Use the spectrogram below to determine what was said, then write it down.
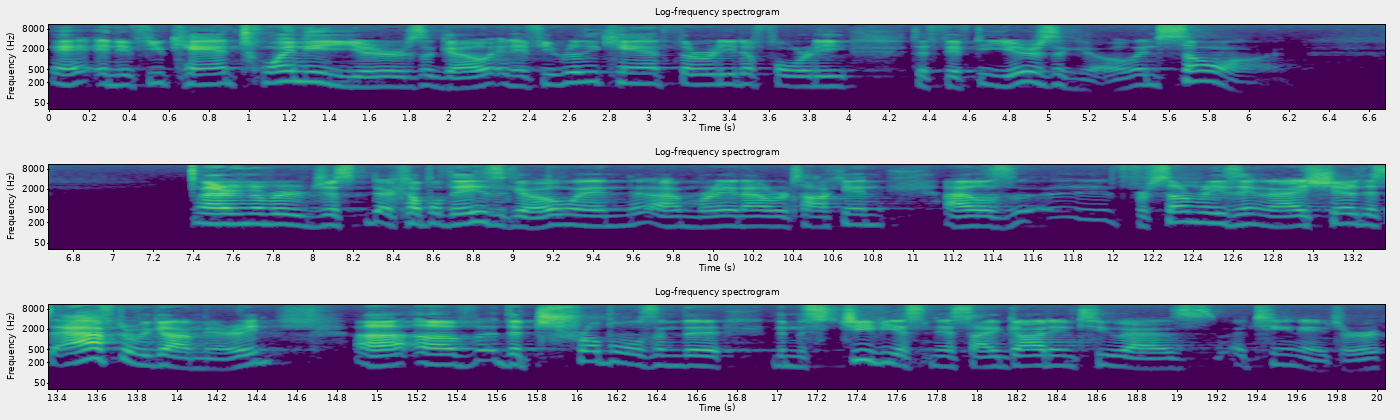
and, if you can, 20 years ago, and if you really can, 30 to 40 to 50 years ago, and so on. I remember just a couple days ago when uh, Maria and I were talking, I was, for some reason, and I shared this after we got married, uh, of the troubles and the, the mischievousness I got into as a teenager.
